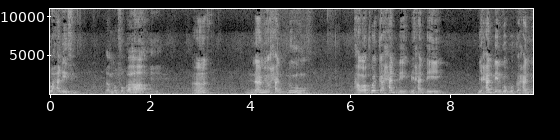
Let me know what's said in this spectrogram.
وحديثي لما فقهاء. ها؟ لم يحدوه hawakuweka hadi bihadihi bihadin kukuka hadi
